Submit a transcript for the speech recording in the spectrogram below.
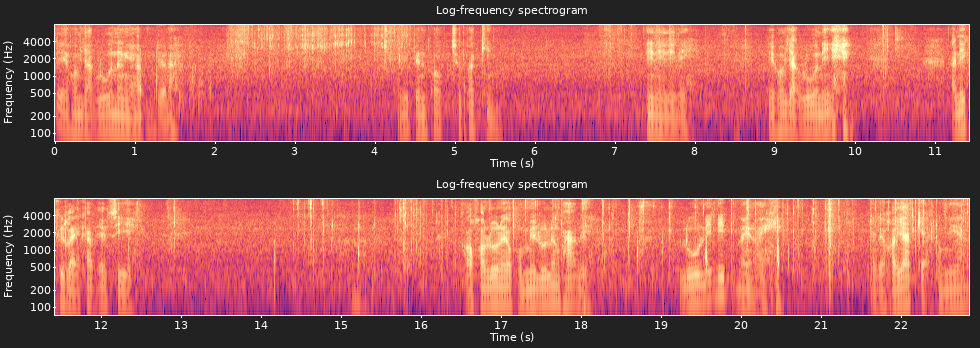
เอ๊ผมอยากรู้นหนึ่งครับ เดี๋ยวนะนนี้เป็นพวกชุดผ้ากิ่ง นี่นี่นี่นี่เดี๋ยวผมอยากรู้อันนี้ อันนี้คืออะไรครับ FC ขอความรู้นะครับผมไม่รู้เรื่องพระเลย รู้นิดๆหน่อยๆเดี๋ยวขออนุญาตแกะตรงนี้ครับ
